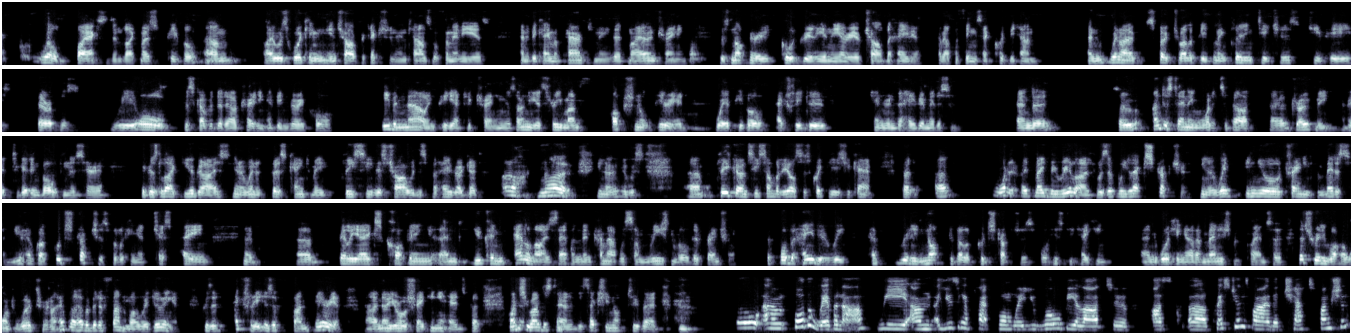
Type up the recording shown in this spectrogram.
Well, by accident, like most people. Um, I was working in child protection in Townsville for many years, and it became apparent to me that my own training was not very good, really, in the area of child behaviour about the things that could be done. And when I spoke to other people, including teachers, GPs, therapists, we all discovered that our training had been very poor. Even now in pediatric training, there's only a three month optional period where people actually do genuine behavior medicine. And uh, so understanding what it's about uh, drove me a bit to get involved in this area. Because like you guys, you know, when it first came to me, please see this child with this behavior, I go, oh no, you know, it was, um, please go and see somebody else as quickly as you can. But uh, what it, it, made me realize was that we lack structure. You know, when in your training for medicine, you have got good structures for looking at chest pain, you know, uh, belly aches, coughing, and you can analyze that and then come out with some reasonable differential. But for behavior, we have really not developed good structures for history taking and working out a management plan. So that's really what I want to work through. And I hope we'll have a bit of fun while we're doing it because it actually is a fun area. Now, I know you're all shaking your heads, but once you understand it, it's actually not too bad. So um, for the webinar, we um, are using a platform where you will be allowed to ask uh, questions via the chat function.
